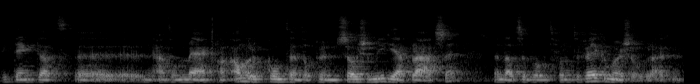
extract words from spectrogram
Ik denk dat uh, een aantal merken gewoon andere content op hun social media plaatsen dan dat ze bijvoorbeeld voor een tv-commercial gebruiken.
